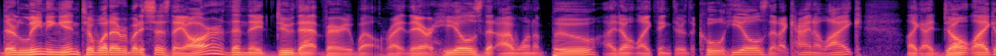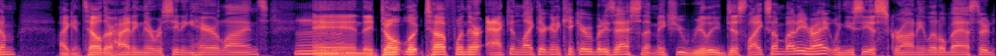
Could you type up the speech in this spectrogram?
they're leaning into what everybody says they are, then they do that very well, right? They are heels that I want to boo. I don't like think they're the cool heels that I kind of like. Like I don't like them. I can tell they're hiding their receding hairlines, mm-hmm. and they don't look tough when they're acting like they're going to kick everybody's ass. So that makes you really dislike somebody, right? When you see a scrawny little bastard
